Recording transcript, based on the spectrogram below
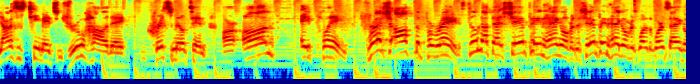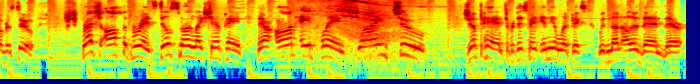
Giannis's teammates Jrue Holiday, Khris Middleton are on a plane, fresh off the parade. Still got that champagne hangover. The champagne hangover is one of the worst hangovers, too. Fresh off the parade, still smelling like champagne. They are on a plane flying to Japan to participate in the Olympics with none other than their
